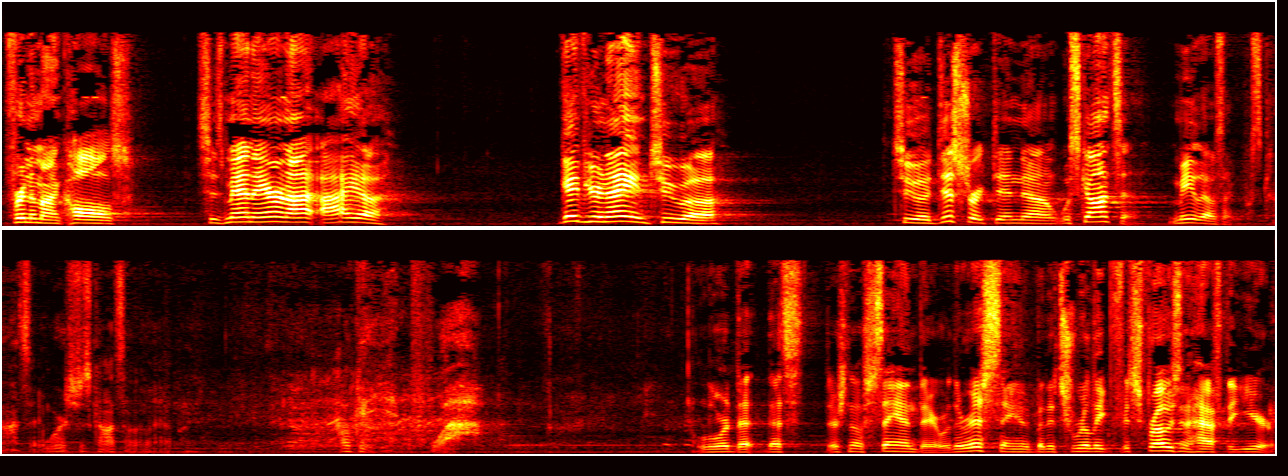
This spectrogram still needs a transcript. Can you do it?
A friend of mine calls, says, Man, Aaron, I, I uh, gave your name to, uh, to a district in uh, Wisconsin. Immediately I was like, Wisconsin? Where's Wisconsin? Okay, yeah, wow. Lord, that, that's, there's no sand there. Well, there is sand, but it's really, it's frozen half the year.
